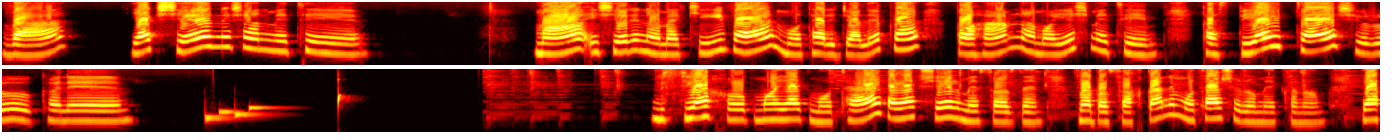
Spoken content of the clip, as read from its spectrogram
و یک شعر نشان میتیم ما این شعر نمکی و موتر جالب را با هم نمایش میتیم پس بیایید تا شروع کنیم. بسیار خوب ما یک موتر و یک شعر می سازیم من با ساختن موتر شروع می کنم یک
